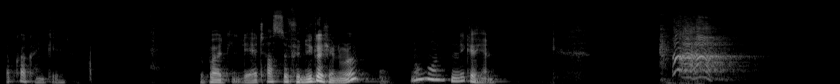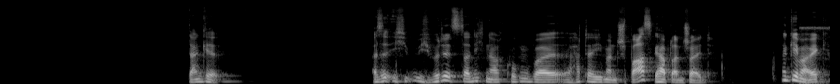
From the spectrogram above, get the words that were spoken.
Ich habe gar kein Geld. Drück halt Leertaste für Nickerchen, oder? Und ein Nickerchen. Danke. Also ich, ich würde jetzt da nicht nachgucken, weil hat da jemand Spaß gehabt anscheinend. Dann geh mal weg.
